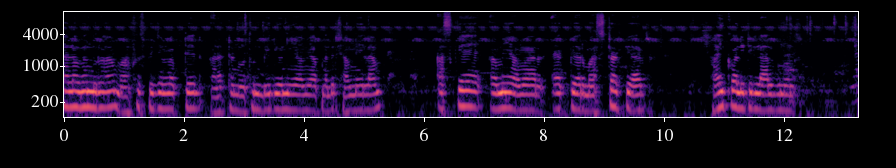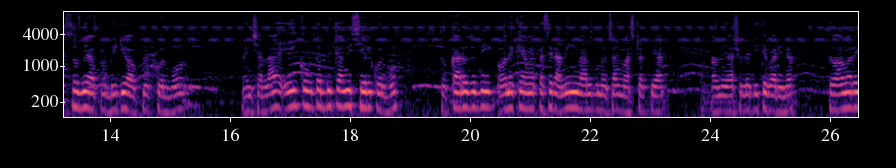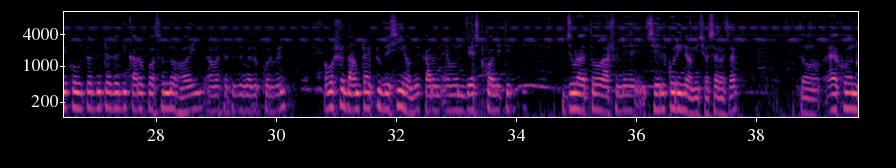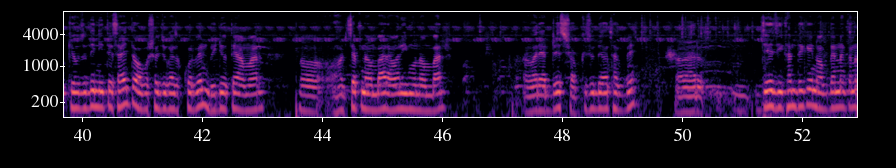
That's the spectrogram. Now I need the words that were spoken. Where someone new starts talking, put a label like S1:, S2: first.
S1: Hello বন্ধুরা, Mahfuz pigeon লফটের আর একটা নতুন ভিডিও নিয়ে আমি আপনাদের সামনে এলাম। আজকে আমি আমার এক পেয়ার, মাস্টার পেয়ার, হাই কোয়ালিটির লাল বুনোর ছবি আপলোড ভিডিও আপলোড করব। ইনশাল্লাহ এই কবুতর দুটো আমি সেল করব। তো কারও যদি অনেকে আমার কাছে রানিং লাল বুনো চায়, মাস্টার পেয়ার, আমি আসলে দিতে পারি না। তো আমার এই কবুতর দুটো যদি কারও পছন্দ হয়, আমার সাথে যোগাযোগ করবেন। অবশ্য দামটা একটু বেশিই হবে, কারণ এমন বেস্ট কোয়ালিটির জোড়া তো আসলে সেল করি না আমি সচরাচর। তো এখন কেউ যদি নিতে চায়, তো অবশ্যই যোগাযোগ করবেন। ভিডিওতে আমার হোয়াটসঅ্যাপ নাম্বার আমার ইমো নাম্বার আমার অ্যাড্রেস সব কিছু দেওয়া থাকবে। আর যে যেখান থেকেই নক দেন না কেন,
